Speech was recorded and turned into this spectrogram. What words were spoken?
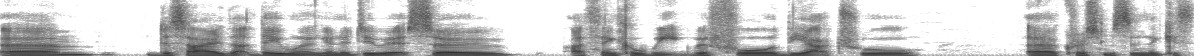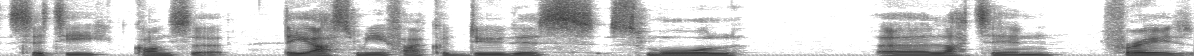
um, decided that they weren't going to do it. So I think a week before the actual uh, Christmas in the City concert, they asked me if I could do this small uh, Latin phrase.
